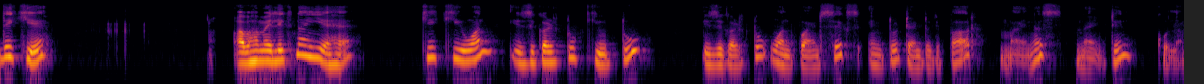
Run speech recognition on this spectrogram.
देखिए, अब हमें लिखना यह है कि Q1 is equal to Q two is equal to 1.6 into 10 to the power minus 19 coulomb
